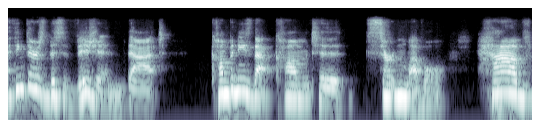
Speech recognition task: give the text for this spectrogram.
i think there's this vision that companies that come to certain level have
